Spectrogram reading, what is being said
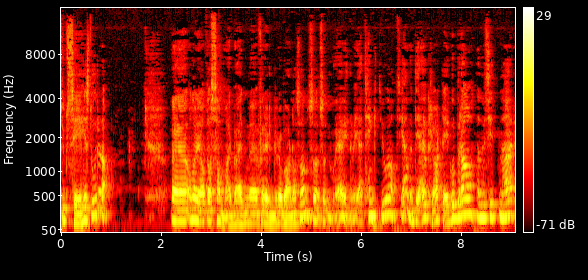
suksesshistorier, da. Uh, og når det gjaldt samarbeid med foreldre og barn og sånn, så, så må jeg innrømme Jeg tenkte jo at ja, men det er jo klart det går bra, den visitten her.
